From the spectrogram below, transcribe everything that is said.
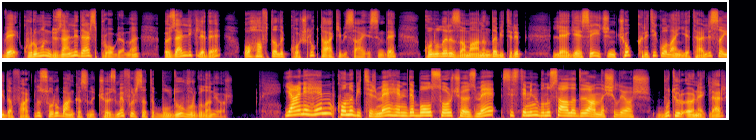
ve kurumun düzenli ders programı özellikle de o haftalık koçluk takibi sayesinde konuları zamanında bitirip LGS için çok kritik olan yeterli sayıda farklı soru bankasını çözme fırsatı bulduğu vurgulanıyor. Yani hem konu bitirme hem de bol soru çözme sistemin bunu sağladığı anlaşılıyor. Bu tür örnekler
